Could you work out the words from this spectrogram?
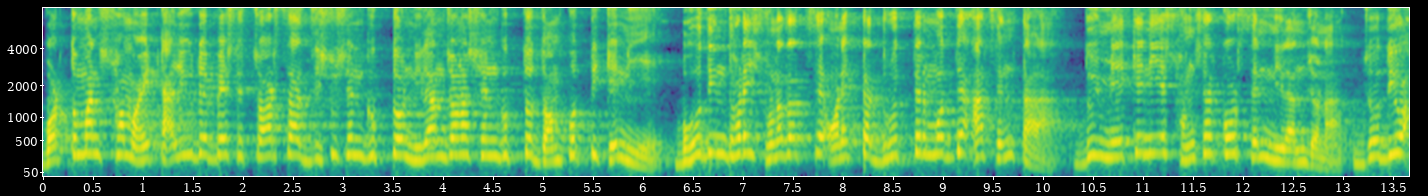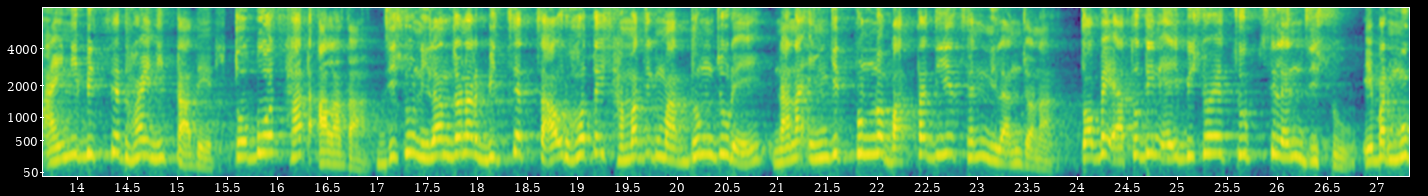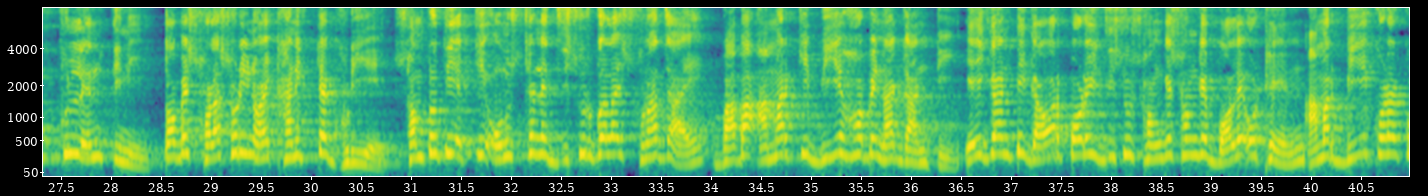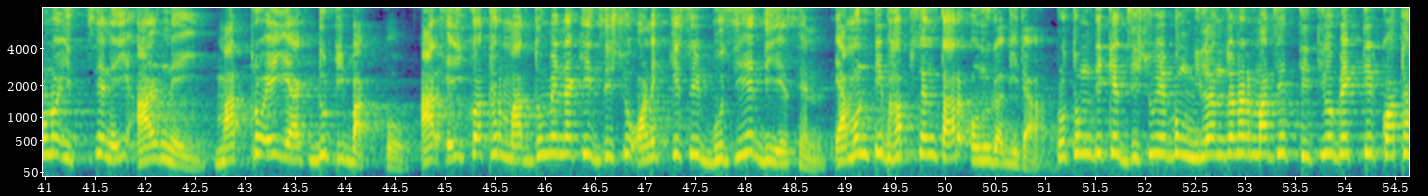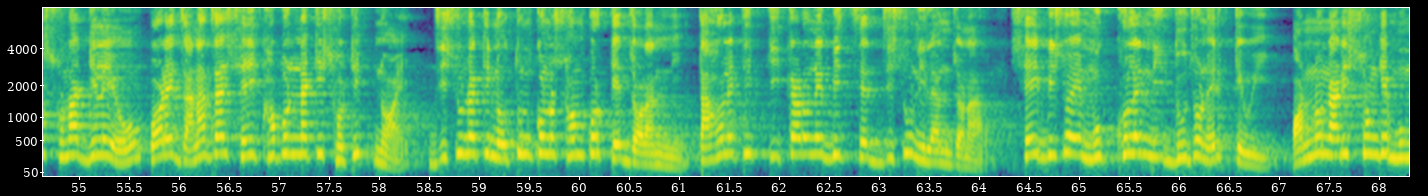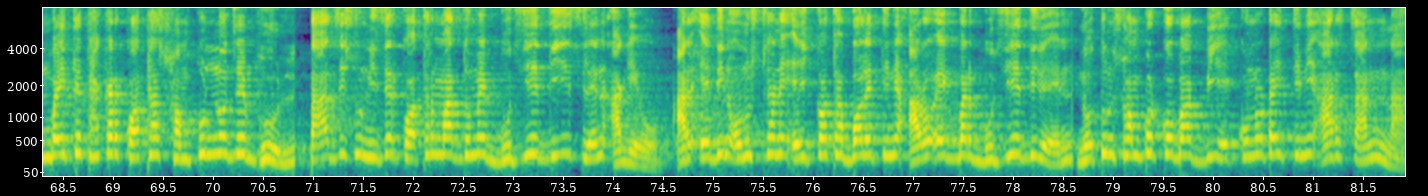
বর্তমান সময়ে টালিউডে বেশ চর্চা যিশু সেনগুপ্ত, নীলাঞ্জনা সেনগুপ্ত দম্পতিকে নিয়ে। বহুদিন ধরেই শোনা যাচ্ছে অনেকটা দূরত্বের মধ্যে আছেন তারা। দুই মেয়েকে নিয়ে সংসার করছেন নীলাঞ্জনা। যদিও আইনি বিচ্ছেদ হয়নি তাদের। তবুও সাত আলাদা। যিশু নীলাঞ্জনার বিচ্ছেদ চাউর হতেই সামাজিক মাধ্যম জুড়ে নানা ইঙ্গিতপূর্ণ বার্তা দিয়েছেন নীলাঞ্জনা। তবে এতদিন এই বিষয়ে চুপ ছিলেন যিশু। এবার মুখ খুললেন তিনি। তবে সরাসরি নয়, খানিকটা ঘুরিয়ে। সম্প্রতি একটি অনুষ্ঠানে যিশুর গলায় শোনা যায়, বাবা, আমার কি বিয়ে হবে না? গানটি। এই গানটি গাওয়ার পরেই যিশু সঙ্গে সঙ্গে বলে ওঠেন, আমার বিয়ে করার কোনো ইচ্ছে নেই, আর নেই। মাত্র এই এক দুটি বাক্য। আর এই কথার মাধ্যমে নাকি যিশু অনেক কিছুই বুঝিয়ে দিয়েছেন। এমনটি ভাবছেন তার অনুরাগীরা। প্রথম দিকে যিশু এবং নীলাঞ্জনার মাঝে তৃতীয় ব্যক্তির কথা শোনা গেলেও পরে জানা যায় সেই খবর নাকি সঠিক নয়। যিশু নাকি নতুন কোনো সম্পর্কে জড়াননি। তাহলে ঠিক কী কারণে বিচ্ছেদ যিশু নীলাঞ্জনার? সেই বিষয়ে মুখ খোলেননি দুজনের কেউই। অন্য নারীর সঙ্গে মুম্বাইতে থাকার কথা সম্পূর্ণ যে ভুল, তা যিশু নিজের কথার মাধ্যমে বুঝিয়ে দিয়েছিলেন আগেও। আর এদিন অনুষ্ঠানে এই কথা বলে তিনি আরও একবার বুঝিয়ে দিলেন, নতুন সম্পর্ক বা বিয়ে কোনোটাই তিনি আর চান না।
